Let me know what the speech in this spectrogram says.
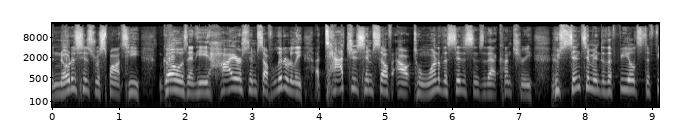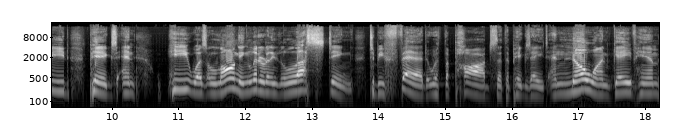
And notice his response. He goes and he hires himself, literally attaches himself out to one of the citizens of that country who sent him into the fields to feed pigs. And he was longing, literally lusting, to be fed with the pods that the pigs ate. And no one gave him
